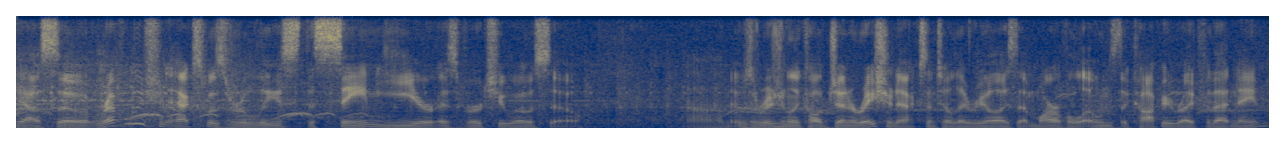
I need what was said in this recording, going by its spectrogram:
yeah, so Revolution X was released the same year as Virtuoso. Um, it was originally called Generation X until they realized that Marvel owns the copyright for that name.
